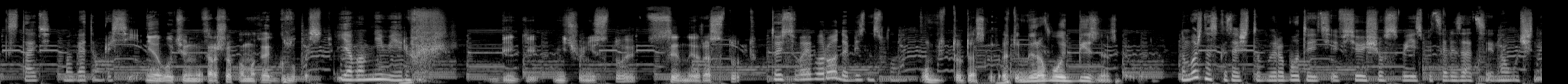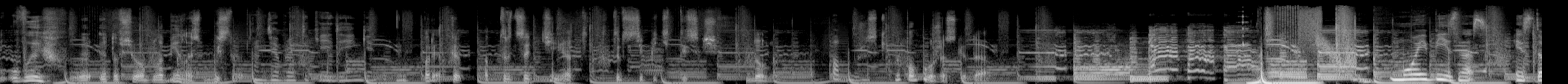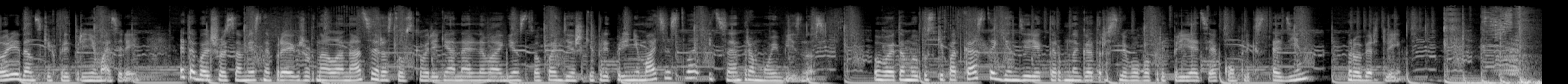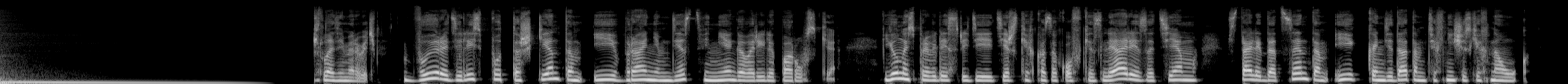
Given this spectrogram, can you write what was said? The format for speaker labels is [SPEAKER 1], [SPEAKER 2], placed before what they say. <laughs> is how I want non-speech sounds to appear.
[SPEAKER 1] как стать богатым в России.
[SPEAKER 2] Мне очень хорошо помогает глупость.
[SPEAKER 1] Я вам не верю.
[SPEAKER 2] Деньги ничего не стоят, цены растут.
[SPEAKER 1] То есть своего рода бизнес-план.
[SPEAKER 2] Он туда сказал, это мировой бизнес.
[SPEAKER 1] Но можно сказать, что вы работаете все еще в своей специализации научной?
[SPEAKER 2] Увы, это все обломилось быстро.
[SPEAKER 1] А где брать такие деньги?
[SPEAKER 2] Ну, порядка от 30, от 35 тысяч долларов.
[SPEAKER 1] По-божески.
[SPEAKER 2] Ну, по-божески, да.
[SPEAKER 3] «Мой бизнес. Истории донских предпринимателей». Это большой совместный проект журнала «Нация» Ростовского регионального агентства поддержки предпринимательства и Центра «Мой бизнес». В этом выпуске подкаста гендиректор многоотраслевого предприятия «Комплекс-1» Роберт Ли. Владимирович, вы родились под Ташкентом и в раннем детстве не говорили по-русски – Юность провели среди терских казаков в Кизляре, затем стали доцентом и кандидатом технических наук.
